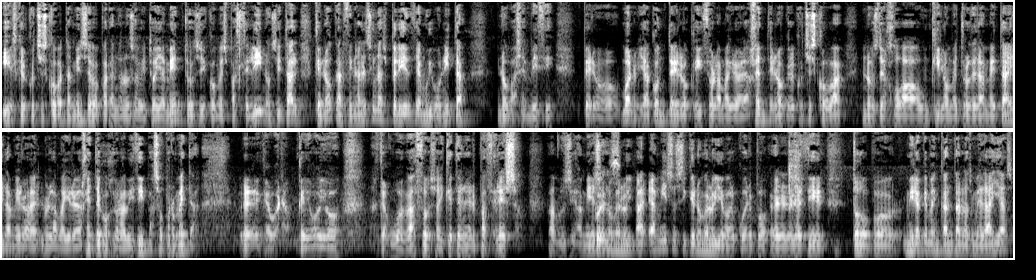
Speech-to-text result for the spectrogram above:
y es que el coche escoba también se va parando en los habituallamientos y comes pastelinos y tal. Que no, que al final es una experiencia muy bonita. No vas en bici. Pero bueno, ya conté lo que hizo la mayoría de la gente, ¿no? Que el coche escoba nos dejó a un kilómetro de la meta y la, la mayoría de la gente cogió la bici y pasó por meta. Eh, que bueno, que digo yo, qué huevazos hay que tener para hacer eso. Vamos, yo, a mí eso no Pues me lo, a, a, mí eso sí que no me lo lleva el cuerpo. El decir todo por. Mira que me encantan las medallas,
